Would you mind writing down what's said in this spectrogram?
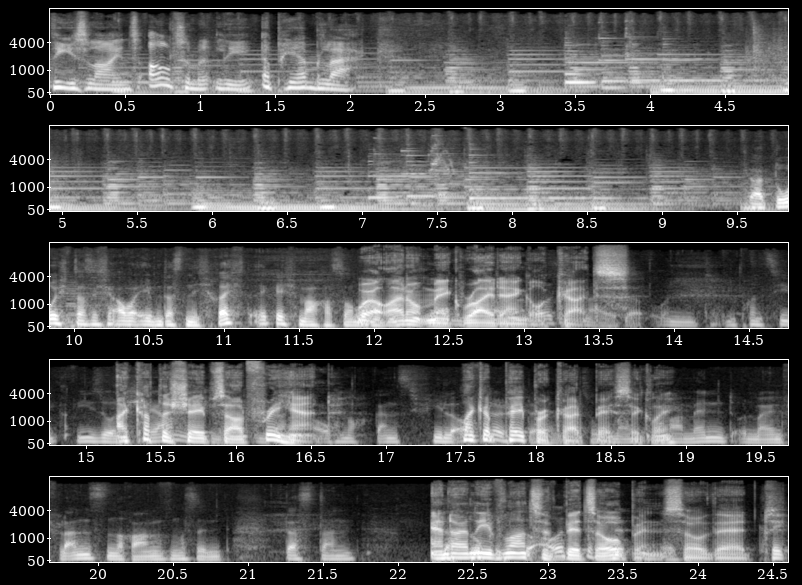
These lines ultimately appear black. Dadurch, dass ich aber eben das nicht rechteckig mache, sondern Well, I don't make right angle cuts. I cut the shapes out freehand, like a paper cut, basically. And I leave lots of bits open so that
